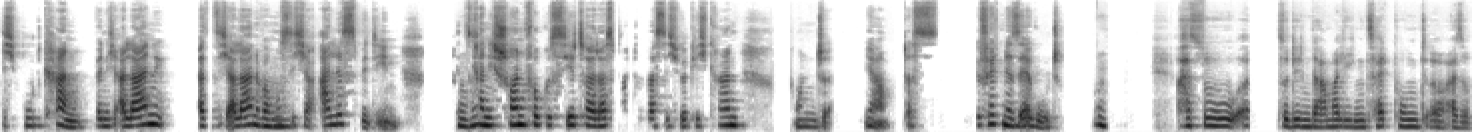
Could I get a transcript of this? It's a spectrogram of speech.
ich gut kann. Wenn ich alleine, als ich alleine war, mhm. musste ich ja alles bedienen. Jetzt mhm. kann ich schon fokussierter das machen, was ich wirklich kann. Und ja, das gefällt mir sehr gut. Mhm. Hast du äh, zu dem damaligen Zeitpunkt, äh, also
